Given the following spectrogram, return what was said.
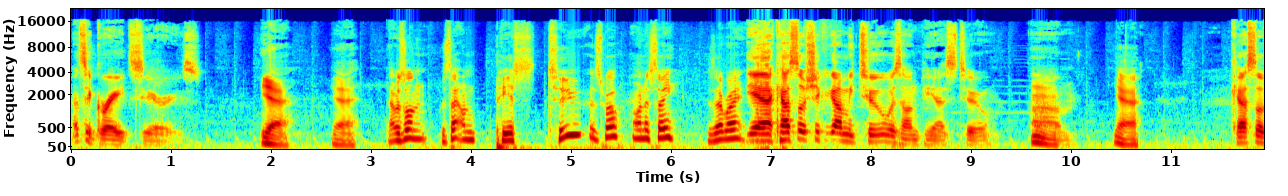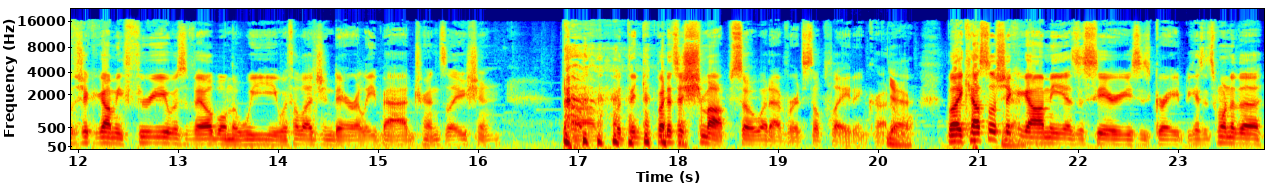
That's a great series. Yeah, yeah. That was on. Was that on PS2 as well? I want to say. Is that right? Yeah, Castle of Shikigami 2 was on PS2. Um, Yeah. Castle of Shikigami 3 was available on the Wii with a legendarily bad translation. Um, but the, but it's a shmup, so whatever. It's still played incredible. Yeah. But like Castle Shikigami as a series is great because it's one of the.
